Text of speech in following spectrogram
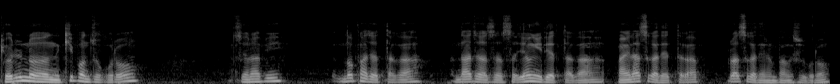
교류는 기본적으로 전압이 높아졌다가 낮아져서 0이 됐다가 마이너스가 됐다가 플러스가 되는 방식으로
